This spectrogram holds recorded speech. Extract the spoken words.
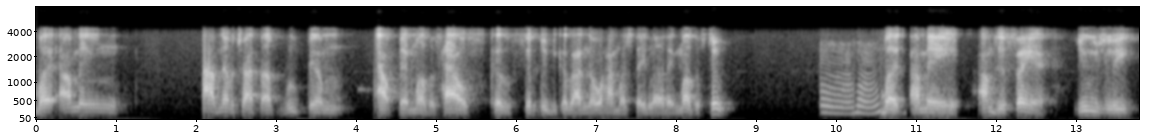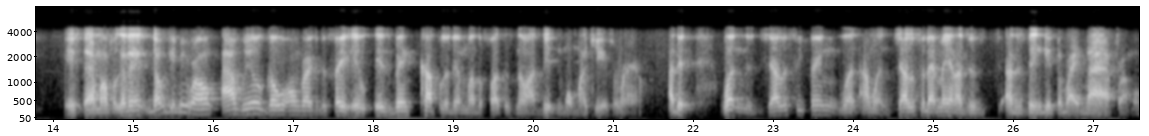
but I mean, I've never tried to uproot them out their mother's house because simply because I know how much they love their mothers too. Mhm. But I mean, I'm just saying. Usually, it's that motherfucker. Then, don't get me wrong. I will go on record to say it, it's been a couple of them motherfuckers. No, I didn't want my kids around. I did. wasn't the jealousy thing. What I wasn't jealous of that man. I just I just didn't get the right vibe from him,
